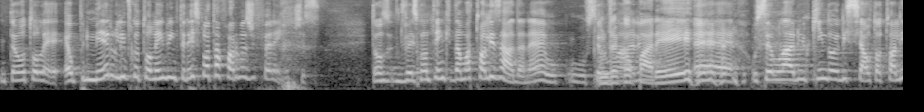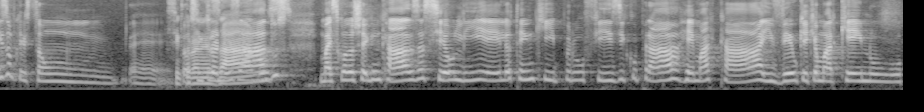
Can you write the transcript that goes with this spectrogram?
Então eu tô le... é o primeiro livro que eu estou lendo em três plataformas diferentes. Então, de vez em quando tem que dar uma atualizada, né? O, o celular, Onde é que eu parei? É, o celular e o Kindle eles se auto-atualizam, porque eles estão é, Sincronizados. sincronizados. Mas quando eu chego em casa, se eu li ele, eu tenho que ir para o físico para remarcar e ver o que, que eu marquei no,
